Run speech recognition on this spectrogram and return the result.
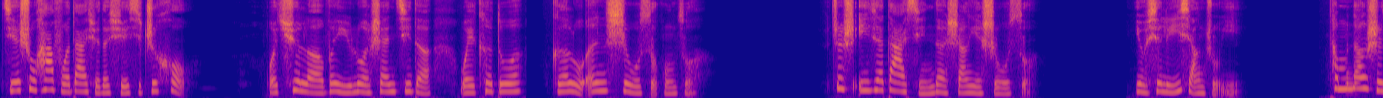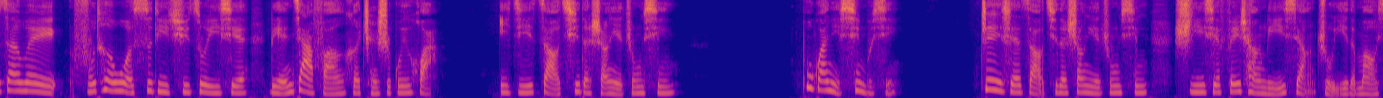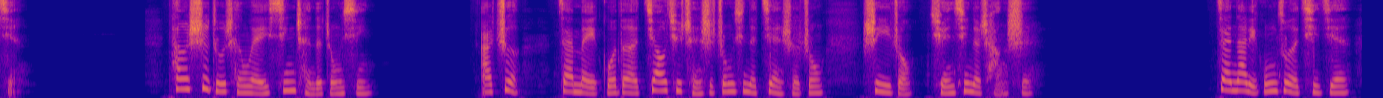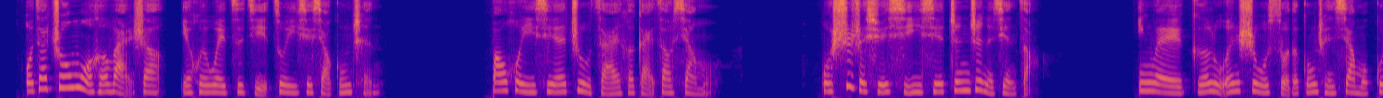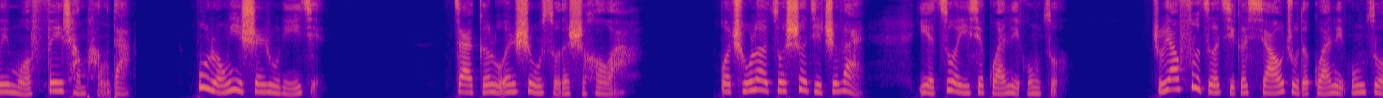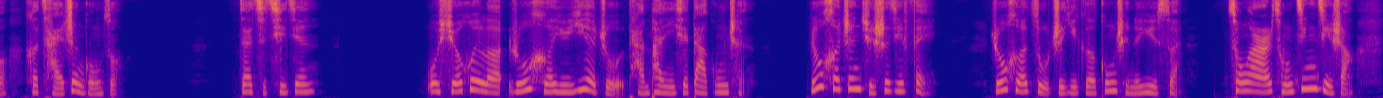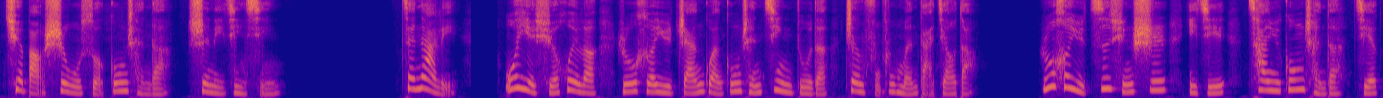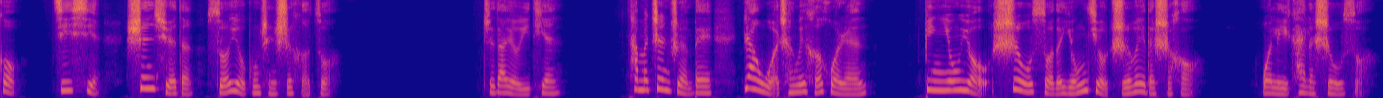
结束哈佛大学的学习之后，我去了位于洛杉矶的维克多·格鲁恩事务所工作。这是一家大型的商业事务所，有些理想主义。他们当时在为福特沃斯地区做一些廉价房和城市规划，以及早期的商业中心。不管你信不信，这些早期的商业中心是一些非常理想主义的冒险。他们试图成为新城的中心，而这在美国的郊区城市中心的建设中是一种全新的尝试。在那里工作的期间，我在周末和晚上也会为自己做一些小工程，包括一些住宅和改造项目。我试着学习一些真正的建造，因为格鲁恩事务所的工程项目规模非常庞大，不容易深入理解。在格鲁恩事务所的时候啊，我除了做设计之外，也做一些管理工作，主要负责几个小组的管理工作和财政工作。在此期间，我学会了如何与业主谈判一些大工程，如何争取设计费，如何组织一个工程的预算，从而从经济上确保事务所工程的顺利进行。在那里。我也学会了如何与掌管工程进度的政府部门打交道，如何与咨询师以及参与工程的结构、机械、声学等所有工程师合作。直到有一天，他们正准备让我成为合伙人，并拥有事务所的永久职位的时候，我离开了事务所。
